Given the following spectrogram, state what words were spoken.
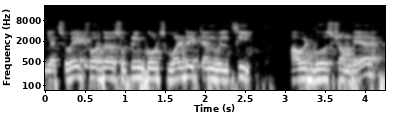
let's wait for the supreme court's verdict and we'll see how it goes from here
